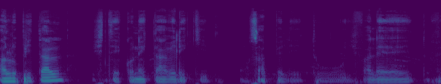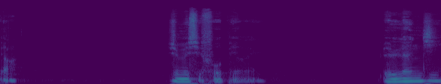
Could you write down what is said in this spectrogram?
à l'hôpital. J'étais connecté avec l'équipe. On s'appelait tout. Il fallait tout faire. Je me suis fait opérer. Le lundi.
